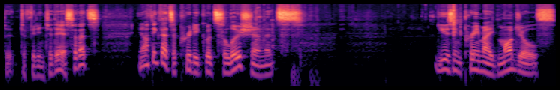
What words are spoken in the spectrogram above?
to, to fit into there. So that's you know I think that's a pretty good solution. It's using pre-made modules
